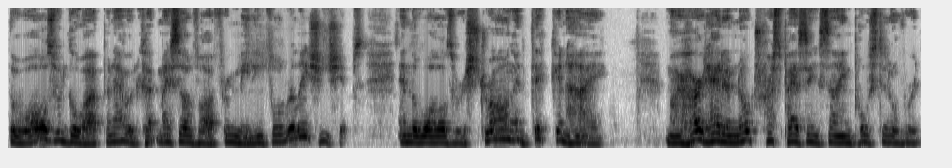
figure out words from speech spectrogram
the walls would go up and I would cut myself off from meaningful relationships. And the walls were strong and thick and high. My heart had a no trespassing sign posted over it.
